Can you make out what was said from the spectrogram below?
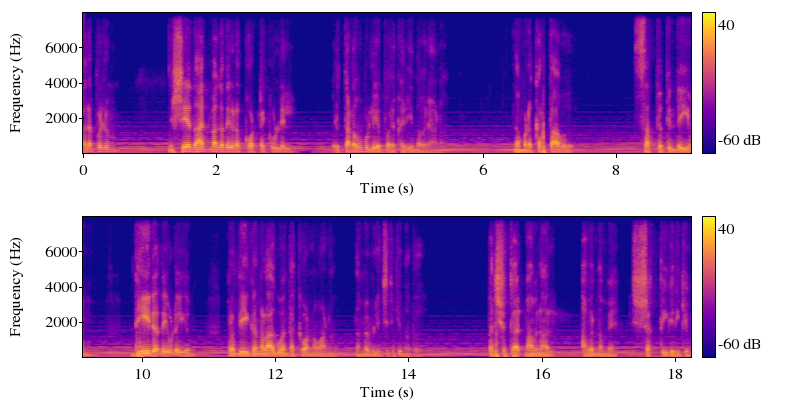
പലപ്പോഴും നിഷേധാത്മകതയുടെ കോട്ടയ്ക്കുള്ളിൽ ഒരു തടവ് പുള്ളിയെ പോലെ കഴിയുന്നവരാണ്. നമ്മുടെ കർത്താവ് സത്യത്തിന്റെയും ധീരതയുടെയും പ്രതീകങ്ങളാകുവാൻ തക്കവണ്ണമാണ് നമ്മെ വിളിച്ചിരിക്കുന്നത്. പരിശുദ്ധാത്മാവിനാൽ അവൻ നമ്മെ ശക്തീകരിക്കും.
